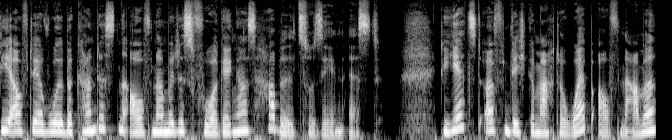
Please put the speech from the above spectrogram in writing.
die auf der wohl bekanntesten Aufnahme des Vorgängers Hubble zu sehen ist. Die jetzt öffentlich gemachte Webb-Aufnahme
